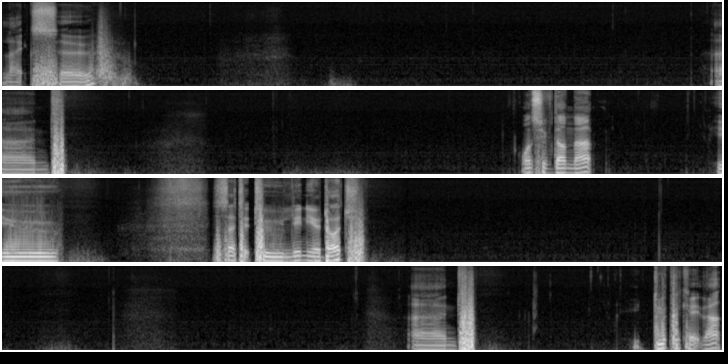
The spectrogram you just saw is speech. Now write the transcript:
like so. And once you've done that, you set it to linear dodge. And you duplicate that.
